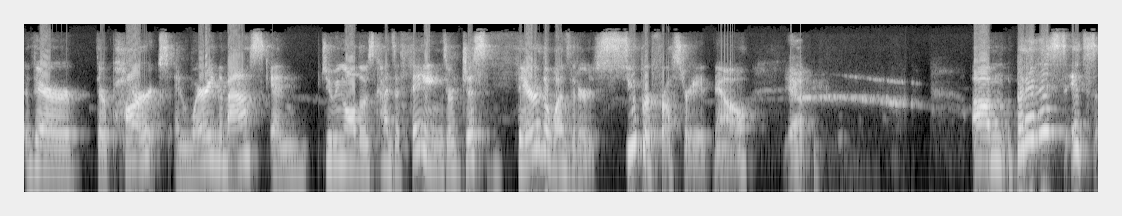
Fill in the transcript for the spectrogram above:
their their part and wearing the mask and doing all those kinds of things are just they're the ones that are super frustrated now. Yeah. Um, but it is it's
